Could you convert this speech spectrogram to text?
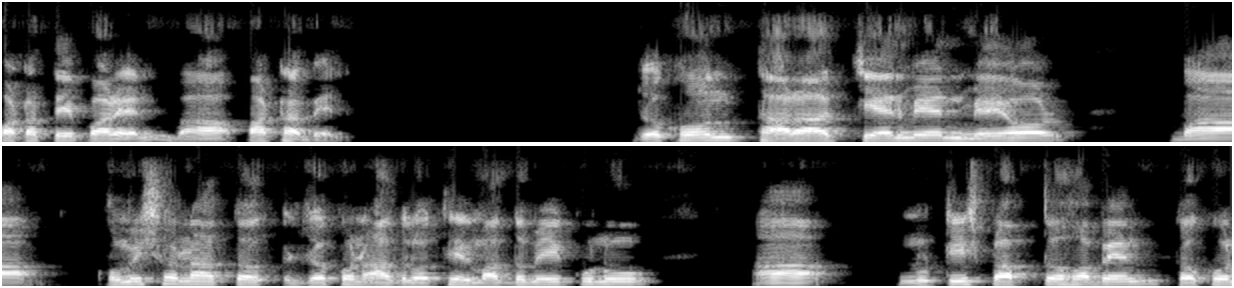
পাঠাতে পারেন বা পাঠাবেন। যখন তারা চেয়ারম্যান, মেয়র বা কমিশনার যখন আদালতের মাধ্যমে কোনো নোটিশ প্রাপ্ত হবেন, তখন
